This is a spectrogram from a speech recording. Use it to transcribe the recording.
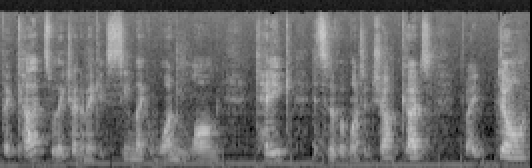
the cuts, where they try to make it seem like one long take instead of a bunch of jump cuts, but I don't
